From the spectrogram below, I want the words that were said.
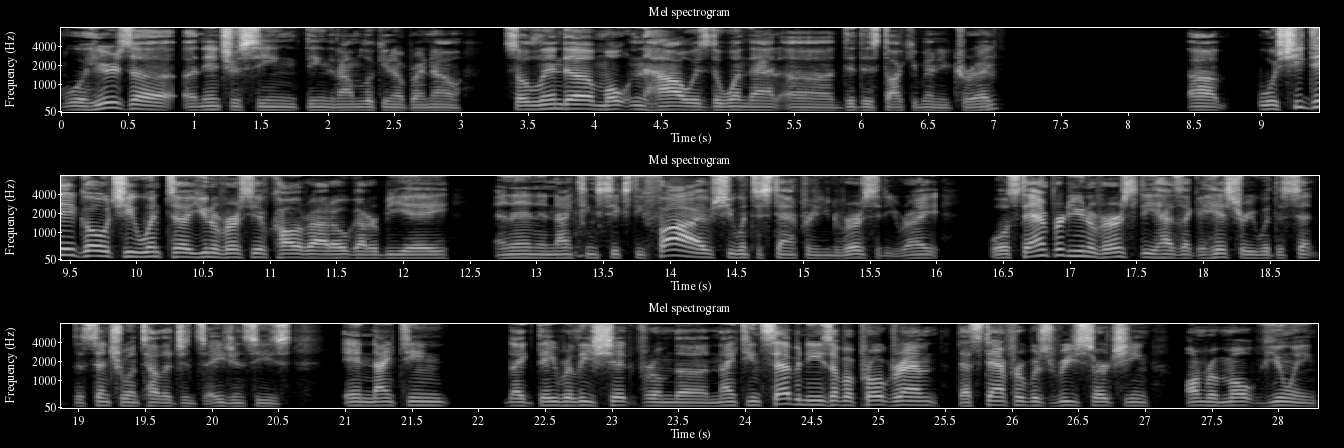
Well, here's a an interesting thing that I'm looking up right now. So Linda Moulton Howe is the one that uh did this documentary, correct? Uh, well, she did go. She went to University of Colorado, got her BA, and then in 1965 she went to Stanford University, right? Well, Stanford University has like a history with the the Central Intelligence Agencies. In 19, like they released shit from the 1970s of a program that Stanford was researching on remote viewing.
